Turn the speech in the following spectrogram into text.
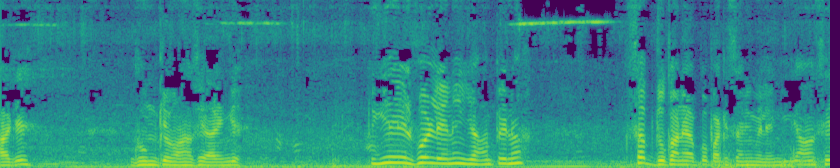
आगे, घूम के वहाँ से आएँगे। तो ये एल्फोर्ड लेन यहाँ पे ना सब दुकानें आपको पाकिस्तानी मिलेंगी, यहाँ से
